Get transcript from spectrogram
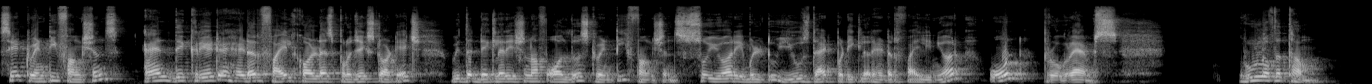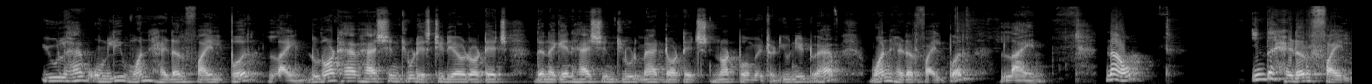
say 20 functions and they create a header file called as projects.h with the declaration of all those 20 functions. So you are able to use that particular header file in your own programs. Rule of the thumb you will have only one header file per line. Do not have hash include stdio.h then again hash include math.h not permitted. You need to have one header file per line. Now in the header file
